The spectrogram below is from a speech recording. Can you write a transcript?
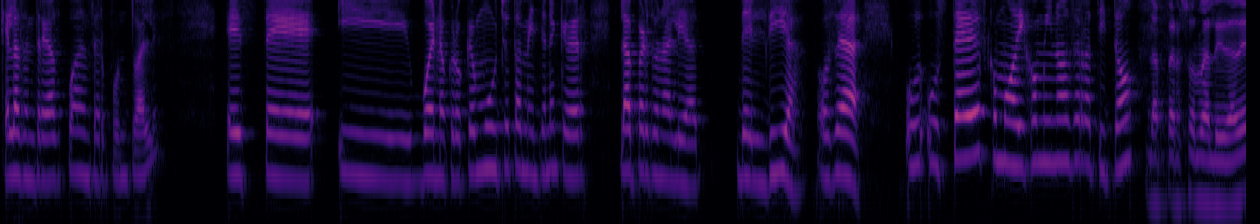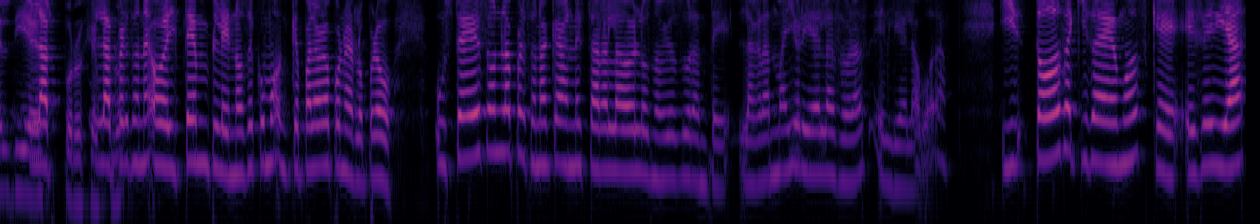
que las entregas puedan ser puntuales. Este, y bueno, creo que mucho también tiene que ver la personalidad del día. O sea, ustedes, como dijo Mino hace ratito, La personalidad del 10, la, por ejemplo. la persona, o el temple, no sé cómo, en qué palabra ponerlo, pero ustedes son la persona que van a estar al lado de los novios durante la gran mayoría de las horas el día de la boda. Y todos aquí sabemos que ese día,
